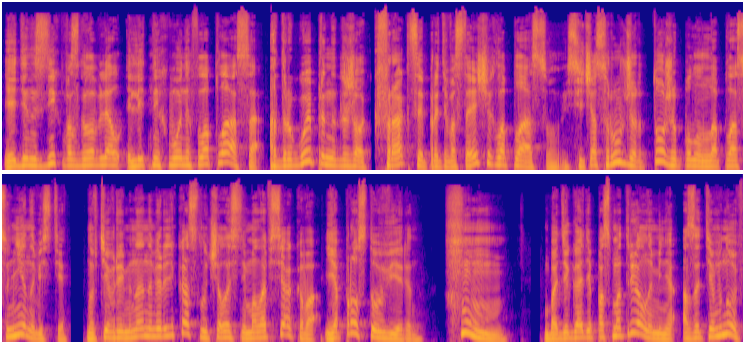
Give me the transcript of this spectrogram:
и один из них возглавлял элитных воинов Лапласа, а другой принадлежал к фракции противостоящих Лапласу. Сейчас Руджер тоже полон Лапласу ненависти, но в те времена наверняка случалось немало всякого, я просто уверен. Хм... Бодигади посмотрел на меня, а затем вновь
